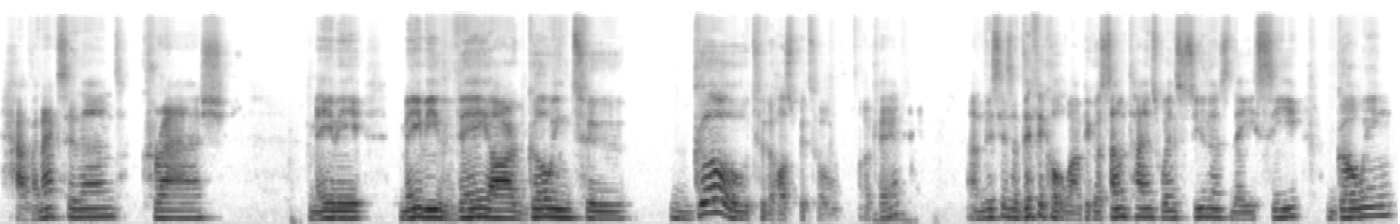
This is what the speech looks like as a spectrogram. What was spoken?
have an accident, crash. Maybe maybe they are going to go to the hospital. Okay. and this is a difficult one because sometimes when students they see going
